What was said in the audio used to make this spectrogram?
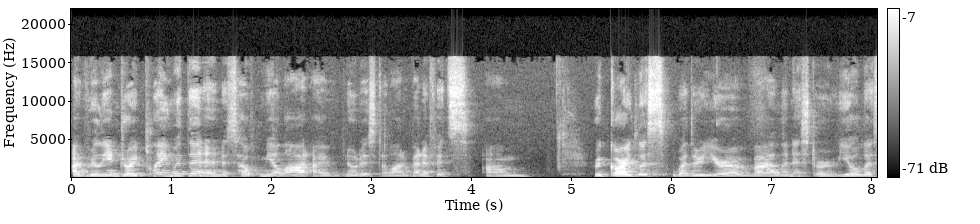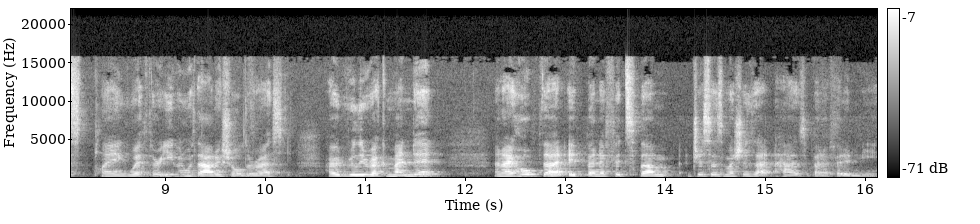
I've really enjoyed playing with it and it's helped me a lot. I've noticed a lot of benefits. Um, regardless whether you're a violinist or a violist playing with or even without a shoulder rest, I would really recommend it. And I hope that it benefits them just as much as that has benefited me.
